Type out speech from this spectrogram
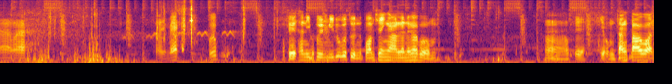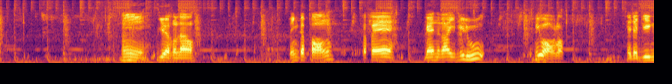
อ่ามา ใส่แม็กปุ๊บ โอเคท่านี้ปืนมีลูกกระสุนพร้อมใช้งานแล้วนะครับผม อ่าโอเค เดี๋ยวผมตั้งเป้าก่อน นี่เหยื่อของเรา เป็นกระป๋องกาแฟแบรนด์อะไรไม่รู้ ไม่บอกหรอกแต่จะยิง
